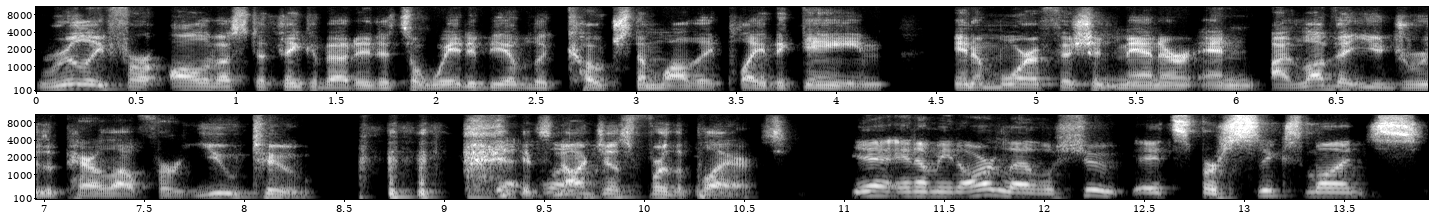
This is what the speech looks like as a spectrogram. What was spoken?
really for all of us to think about it, it's a way to be able to coach them while they play the game in a more efficient manner. And I love that you drew the parallel for you too. yeah, it's well, not just for the players. Yeah, and I mean our level, shoot, it's for six months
